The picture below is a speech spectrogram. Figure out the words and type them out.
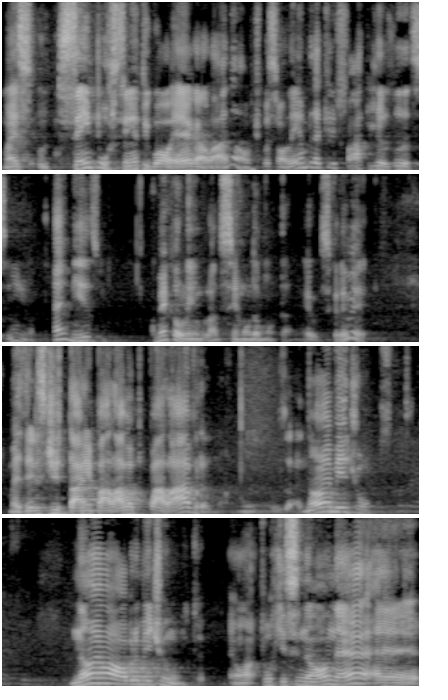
Mas 100% igual era lá, não. Tipo assim, ó, lembra daquele fato de Jesus assim? É mesmo. Como é que eu lembro lá do Sermão da Montanha? Eu escrever. Mas eles ditarem palavra por palavra, não, não é mediúnico. Não é uma obra mediúnica. É uma, porque senão, né? É,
